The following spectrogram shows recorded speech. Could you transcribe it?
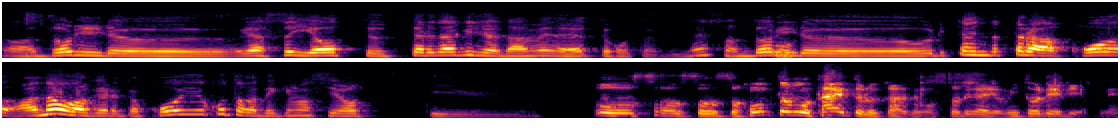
あドリル安いよって売ってるだけじゃダメだよってことだもんね。そのドリルを売りたいんだったら、こう、穴を開けるとこういうことができますよっていう。そうそうそうそう、本当もうタイトルからでもそれが読み取れるよね。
